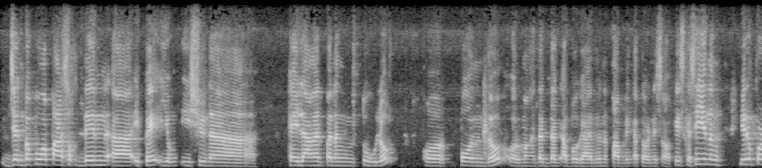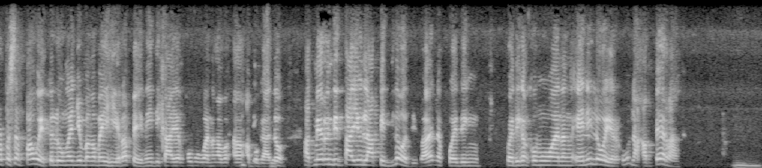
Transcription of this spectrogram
Diyan ba pumapasok din uh, ipe yung issue na kailangan pa ng tulong or pondo or mga dagdag abogado ng public attorney's office. Kasi yun ang yun ang purpose ng PAW eh. Tulungan yung mga mahihirap eh na hindi kayang kumuha ng uh, abogado. At meron din tayong lapid law di ba na pwedeng pwede kang kumuha ng any lawyer kung wala kang pera. Hmm.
